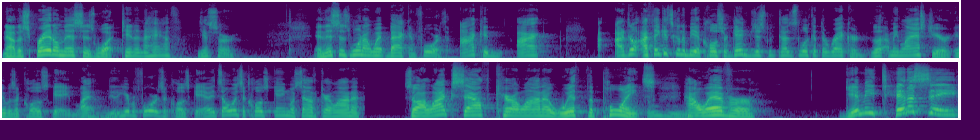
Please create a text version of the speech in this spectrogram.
Now, the spread on this is what ten and a half. Yes, sir. And this is when I went back and forth. I could I I don't I think it's going to be a closer game just because look at the record. I mean last year it was a close game. La- The mm-hmm. year before it was a close game. It's always a close game with South Carolina. So I like South Carolina with the points. However, give me Tennessee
